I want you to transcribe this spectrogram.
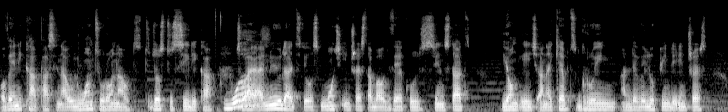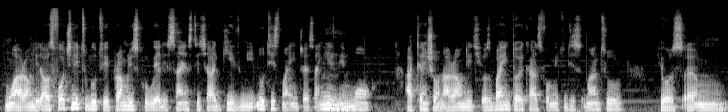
of any car passing, I would want to run out to, just to see the car. What? So I, I, knew that there was much interest about vehicles since that young age, and I kept growing and developing the interest more around it. I was fortunate to go to a primary school where the science teacher gave me noticed my interest and mm. gave me hmm. more attention around it. He was buying toy cars for me to dismantle. He was um,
